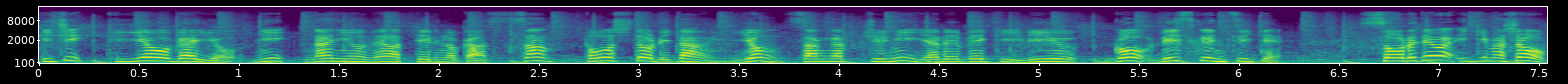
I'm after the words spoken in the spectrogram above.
1企業概要2何を狙っているのか3投資とリターン。43月中にやるべき理由。5リスクについて。それでは行きましょ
